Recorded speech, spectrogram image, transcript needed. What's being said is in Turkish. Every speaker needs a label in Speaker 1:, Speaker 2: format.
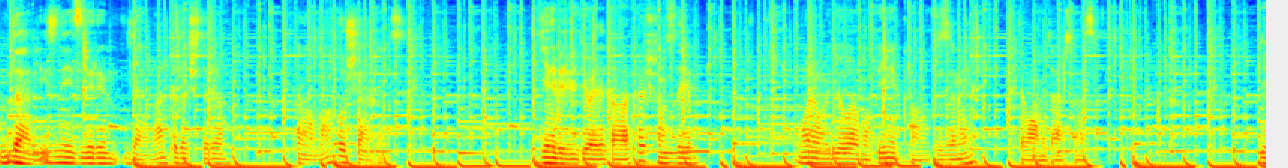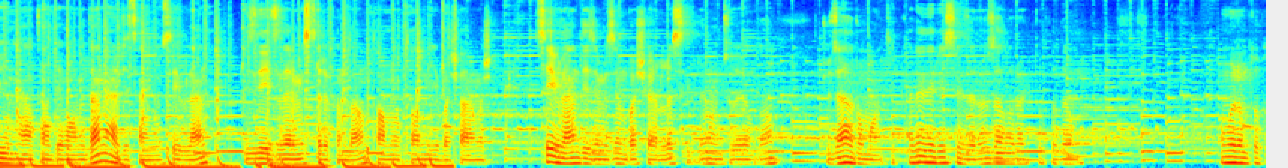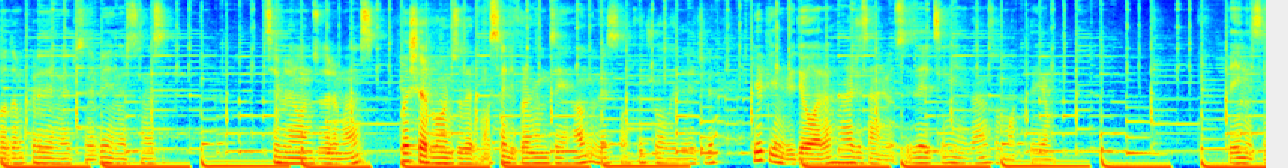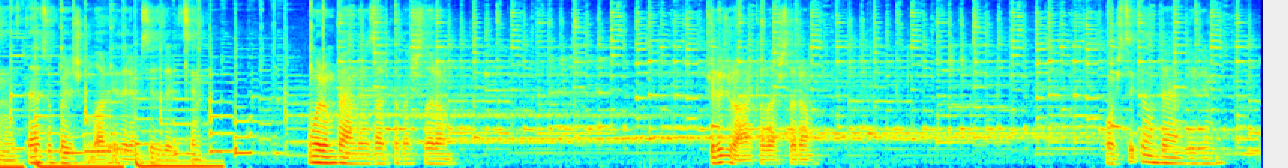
Speaker 1: Değerli izleyicilerim, değerli arkadaşlarım, kanalıma hoş geldiniz. Yeni bir video ile daha karşınızdayım. Umarım videolarımı beğenip kanalımı izlemeye devam edersiniz. Yayın hayatına devam eden her geçen sevilen izleyicilerimiz tarafından tam not almayı başarmış. Sevilen dizimizin başarılı sevilen oyuncularından güzel romantik kareleri sizlere özel olarak topladım. Umarım topladığım karelerin hepsini beğenirsiniz. Sevilen oyuncularımız, başarılı oyuncularımız Ali İbrahim Ceyhan ve Safi Çoğlu ile yepyeni videoları her gün sizler için yeniden sunmaktayım. Beğenirsiniz de çok paylaşımlar ederim sizler için. Umarım beğendiniz arkadaşlarım. Güle güle arkadaşlarım. Hoşçakalın değerlerim.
